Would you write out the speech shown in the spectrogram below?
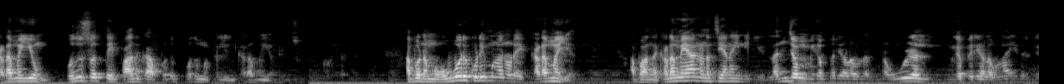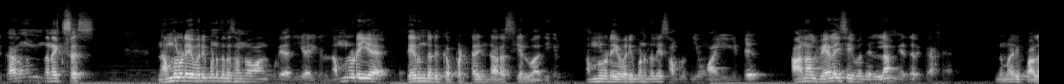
கடமையும் பொது சொத்தை பாதுகாப்பது பொதுமக்களின் கடமை அப்படின்னு சொல்லி கொடுத்தாங்க. அப்போ நம்ம ஒவ்வொரு குடிமகனுடைய கடமை அது. அப்போ அந்த கடமையாக நினைச்சீங்கன்னா இன்னைக்கு லஞ்சம் மிகப்பெரிய அளவில் இருக்கிற ஊழல் மிகப்பெரிய அளவுலாம் இதற்கு காரணம் இந்த நெக்ஸஸ் நம்மளுடைய வரிப்பணத்தில் சம்பளம் வாங்கக்கூடிய அதிகாரிகள் நம்மளுடைய தேர்ந்தெடுக்கப்பட்ட இந்த அரசியல்வாதிகள் நம்மளுடைய வரிப்பணத்திலே சம்பளத்தையும் வாங்கிக்கிட்டு ஆனால் வேலை செய்வதெல்லாம் எதற்காக? இந்த மாதிரி பல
